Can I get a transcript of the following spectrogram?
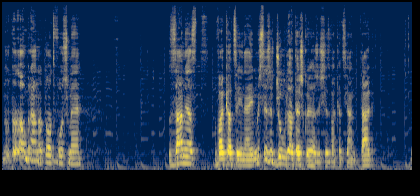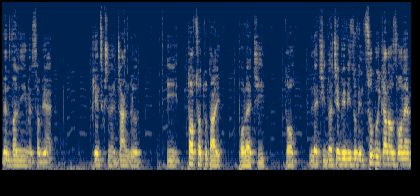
No to dobra, no to otwórzmy. Zamiast wakacyjnej, myślę, że dżungla też kojarzy się z wakacjami, tak? Więc walnijmy sobie 5 skrzynek jungle i to, co tutaj poleci, to leci dla Ciebie, widzu, więc subuj kanał z dzwonem,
